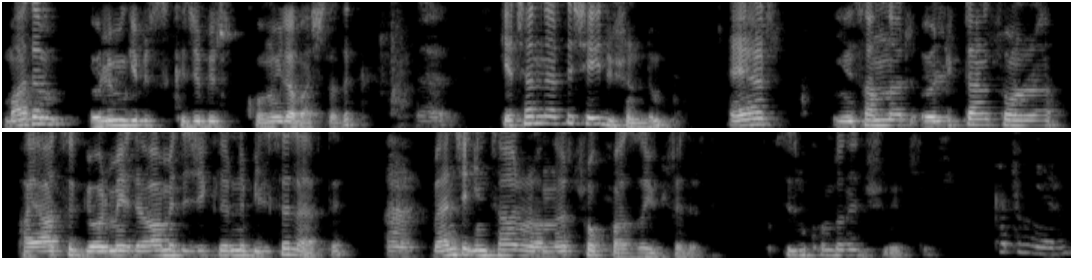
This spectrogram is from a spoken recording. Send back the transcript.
Madem ölüm gibi sıkıcı bir konuyla başladık. evet. Geçenlerde şeyi düşündüm. Eğer insanlar öldükten sonra hayatı görmeye devam edeceklerini bilselerdi Evet. bence intihar oranları çok fazla yükselirdi. Siz bu konuda ne düşünüyorsunuz? Katılmıyorum.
